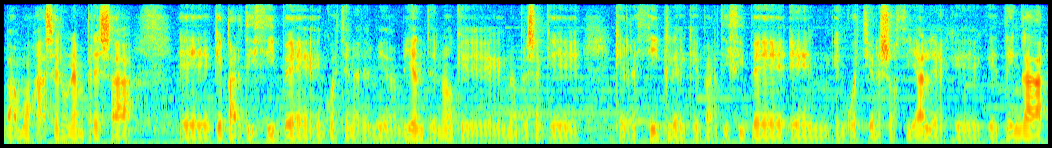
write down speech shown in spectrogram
vamos a ser una empresa eh, que participe en cuestiones del medio ambiente, ¿no? que una empresa que, recicle, que participe en, cuestiones sociales, que, tenga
